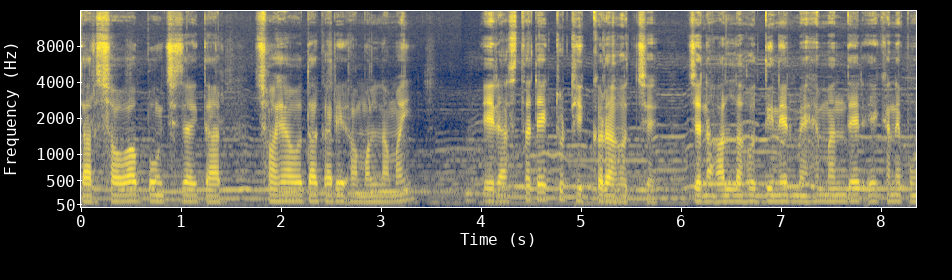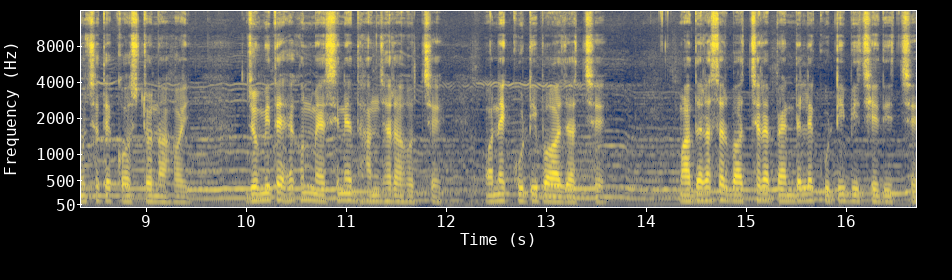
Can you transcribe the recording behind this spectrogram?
তার স্বভাব পৌঁছে যায় তার সহায়তাকারীর আমল নামাই এই রাস্তাটা একটু ঠিক করা হচ্ছে, যেন আল্লাহর দিনের মেহমানদের এখানে পৌঁছাতে কষ্ট না হয়। জমিতে এখন মেশিনে ধান ঝাড়া হচ্ছে, অনেক কুটি পাওয়া যাচ্ছে। মাদ্রাসার বাচ্চারা প্যান্ডেলে কুটি বিছিয়ে দিচ্ছে,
